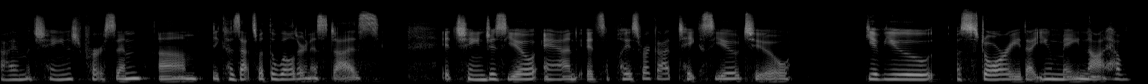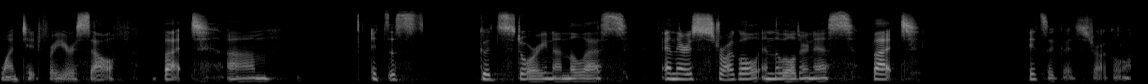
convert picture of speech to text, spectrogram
I'm a changed person um, because that's what the wilderness does. It changes you, and it's a place where God takes you to give you a story that you may not have wanted for yourself, but um, it's a good story nonetheless. And there is struggle in the wilderness, but it's a good struggle.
